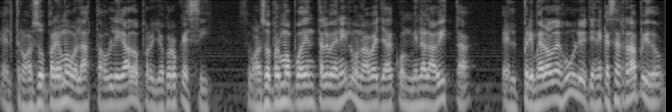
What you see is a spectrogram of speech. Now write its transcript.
el Tribunal Supremo está obligado, pero yo creo que sí. El Tribunal Supremo puede intervenir una vez ya culmina la vista el primero de julio y tiene que ser rápido,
